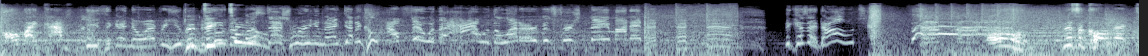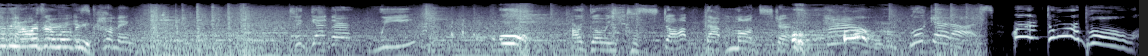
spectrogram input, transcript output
Oh my god! Do you think I know every human the being with a mustache wearing an identical outfit with a hat with the letter of his first name on it? because I don't. oh, there's a callback to the Bowser original movie. Is coming. Are going to stop that monster. Oh. How? Look at us. We're adorable.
